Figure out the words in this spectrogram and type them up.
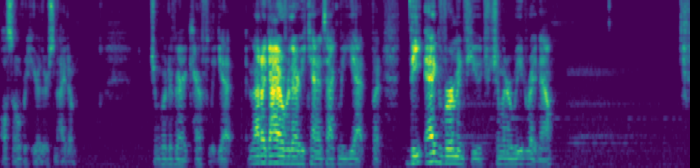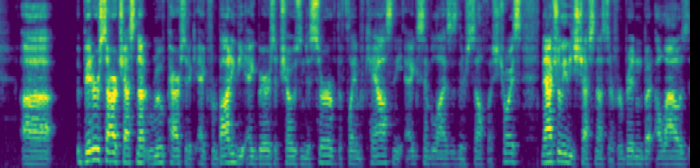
Also over here, there's an item which I'm going to very carefully get. That a guy over there, he can't attack me yet, but the egg vermin verminfuge, which I'm going to read right now. Uh, bitter sour chestnut, remove parasitic egg from body. The egg bearers have chosen to serve the flame of chaos, and the egg symbolizes their selfless choice. Naturally, these chestnuts are forbidden, but allows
